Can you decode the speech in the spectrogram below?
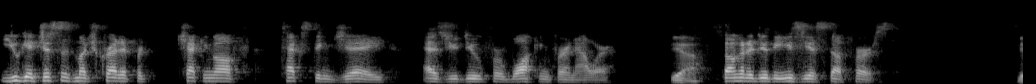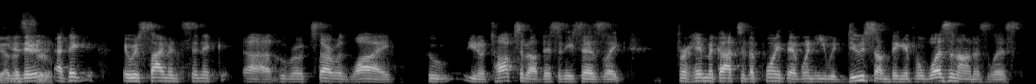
You get just as much credit for checking off texting Jay as you do for walking for an hour. Yeah. So I'm going to do the easiest stuff first. Yeah, you know, that's there, true. I think it was Simon Sinek uh, who wrote "Start with Why," who you know talks about this, and he says like for him, it got to the point that when he would do something, if it wasn't on his list,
